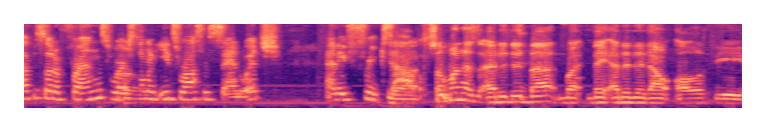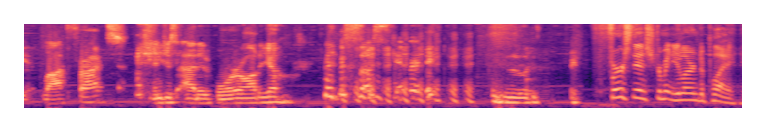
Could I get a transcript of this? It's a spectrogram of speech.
episode of Friends where Oh. someone eats Ross's sandwich, and he freaks Yeah. out. Someone has edited that, but they edited out all of the laugh tracks and just added horror audio. it's so scary. First instrument you learned to play.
